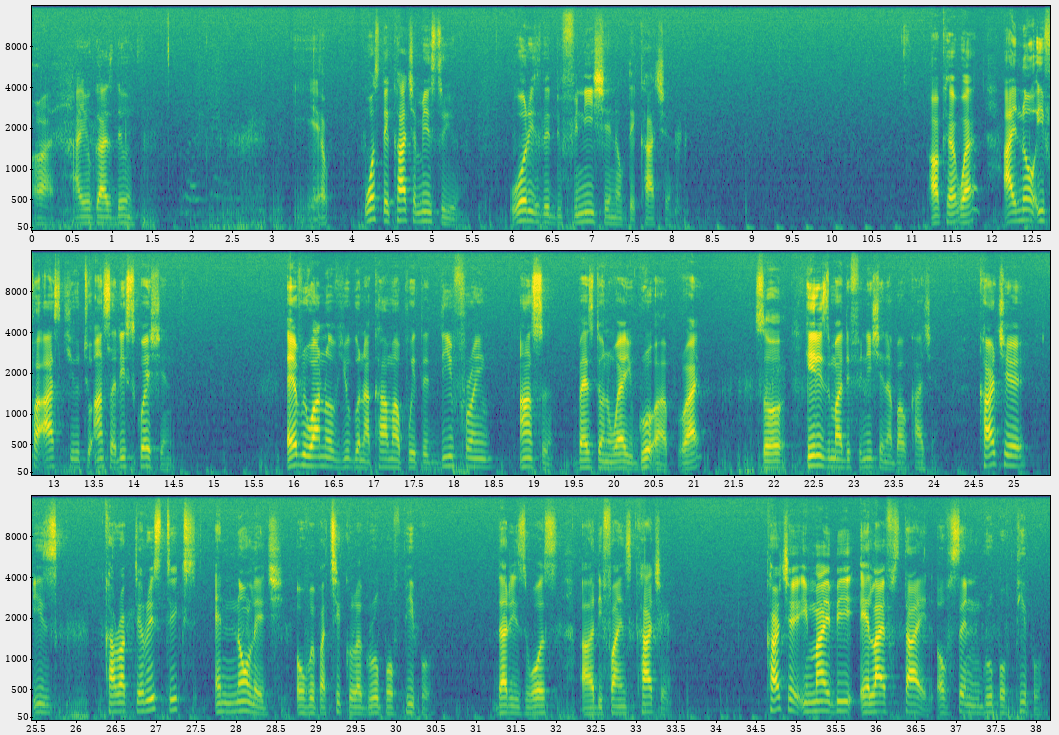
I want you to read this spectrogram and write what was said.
All right, how you guys doing? Yep. What's the culture means to you? What is the definition of the culture? Okay, well, I know if I ask you to answer this question, every one of you gonna come up with a different answer based on where you grew up, right? So here is my definition about culture. Culture is characteristics and knowledge of a particular group of people. That is what uh, defines culture. Culture, it might be a lifestyle of certain group of people,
